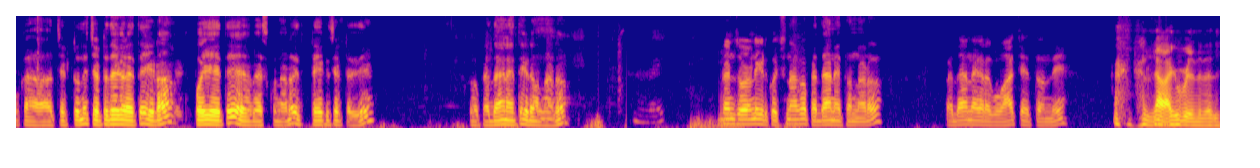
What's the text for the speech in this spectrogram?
ఒక చెట్టు ఉంది. చెట్టు దగ్గర అయితే ఈడ పొయ్యి అయితే వేసుకున్నాడు. ఇది టేకు చెట్టు ఇది. సో పెద్ద ఆయన అయితే ఈడ ఉన్నాడు. ఫ్రెండ్స్ చూడండి ఇక్కడికి వచ్చినాక పెద్ద ఆయన అయితే ఉన్నాడు. పెద్ద ఆయన దగ్గర ఒక వాచ్ అయితే ఉంది. ఆగిపోయింది అది.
